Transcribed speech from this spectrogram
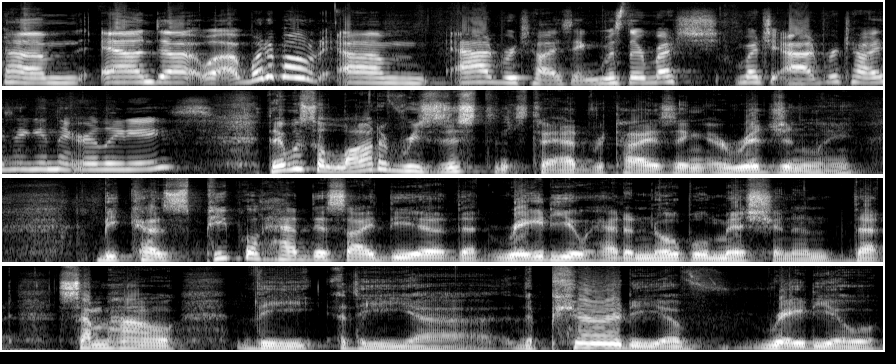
Um, and uh, what about um, advertising? Was there much much advertising in the early days? There was a lot of resistance to advertising originally because people had this idea that radio had a noble mission and that somehow the the uh, the purity of radio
